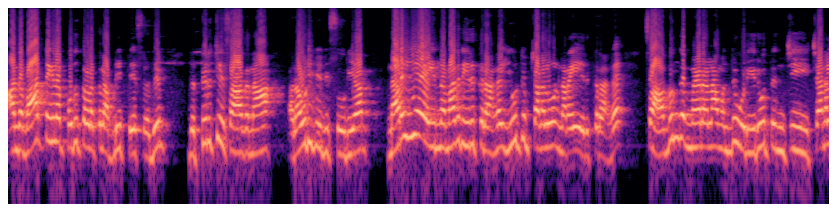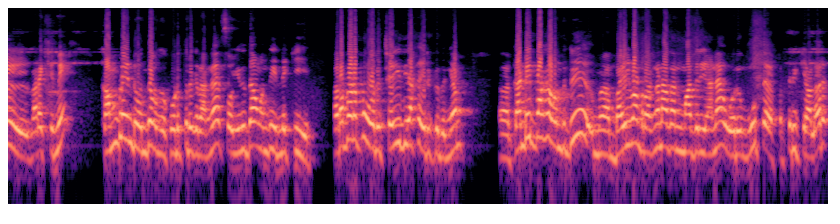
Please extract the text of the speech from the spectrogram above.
அந்த வார்த்தைகளை பொதுத்தளத்துல அப்படியே பேசுறது. இந்த திருச்சி சாதனா ரவுடி பேபி சூர்யா நிறைய இந்த மாதிரி இருக்கிறாங்க. யூடியூப் சேனலும் நிறைய இருக்கிறாங்க. ஸோ அவங்க மேலலாம் வந்து ஒரு இருபத்தஞ்சு சேனல் வரைக்குமே கம்ப்ளைண்ட் வந்து அவங்க கொடுத்துருக்குறாங்க. ஸோ இதுதான் வந்து இன்னைக்கு பரபரப்பு ஒரு செய்தியாக இருக்குதுங்க. கண்டிப்பாக வந்துட்டு ம- பைல்வான் ரங்கநாதன் மாதிரியான ஒரு மூத்த பத்திரிகையாளர்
